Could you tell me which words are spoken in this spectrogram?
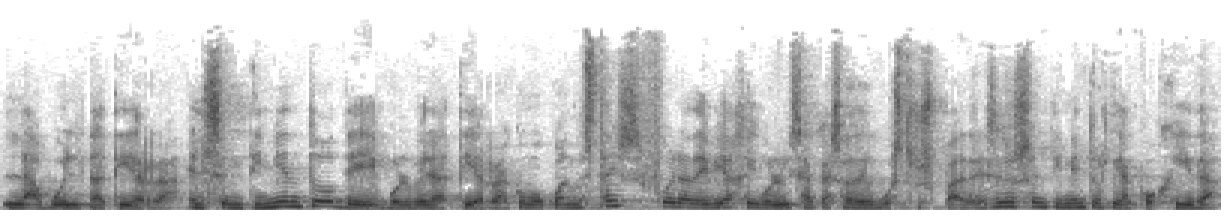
la vuelta a tierra, el sentimiento de volver a tierra, como cuando estáis fuera de viaje y volvéis a casa de vuestros padres, esos sentimientos de acogida,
